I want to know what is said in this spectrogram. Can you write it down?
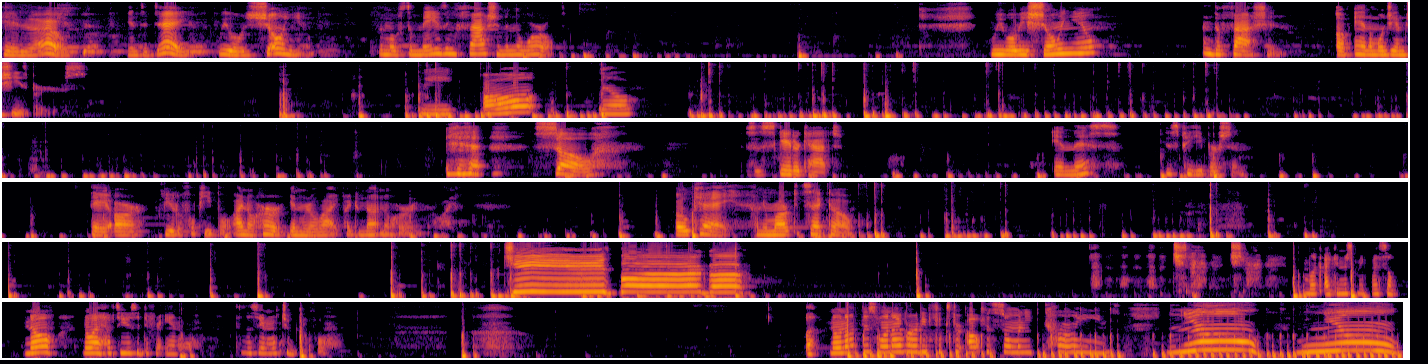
Hello, and today we will be showing you the most amazing fashion in the world. We will be showing you the fashion of Animal Jam cheeseburgers. We all will so, this is Skater Cat. And this is Piggy Person. They are beautiful people. I know her in real life. I do not know her in real life. Okay, on your mark, set, go. Cheeseburger! Cheeseburger. Look, I can just make myself. No, no, I have to use a different animal. Because this animal's too beautiful. Uh, no, not this one. I've already fixed her outfit so many times. No! No!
